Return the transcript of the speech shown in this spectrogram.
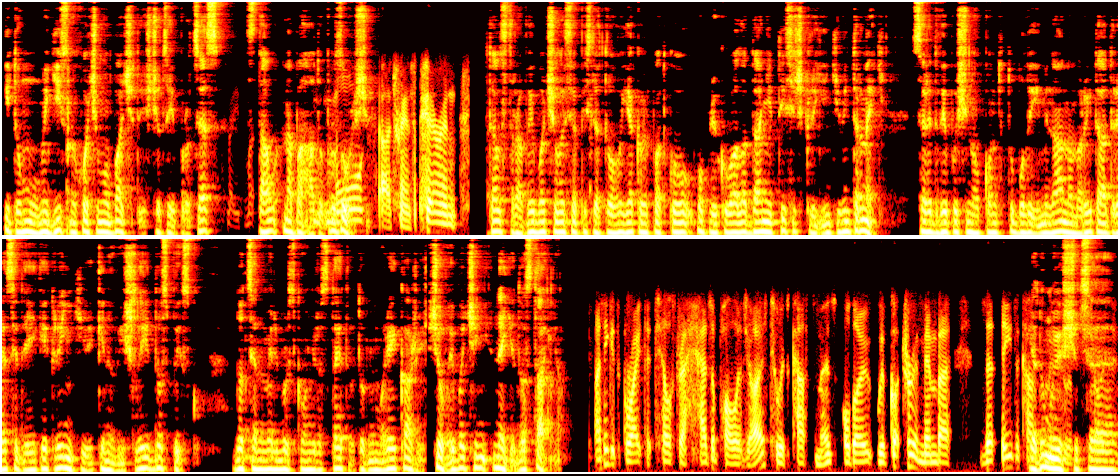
І тому ми дійсно хочемо бачити, що цей процес став набагато прозорішим. Uh, Телстра вибачилася після того, як випадково опублікувала дані тисяч клієнтів в інтернеті. Серед випущеного контенту були імена, номери та адреси деяких клієнтів, які не увійшли до списку. Доцент Мельбурзького університету Томі Морей каже, що вибачень не є достатньо. I think it's great that Telstra has apologized to its customers, although we've got to remember that these are customers Я думаю, що це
